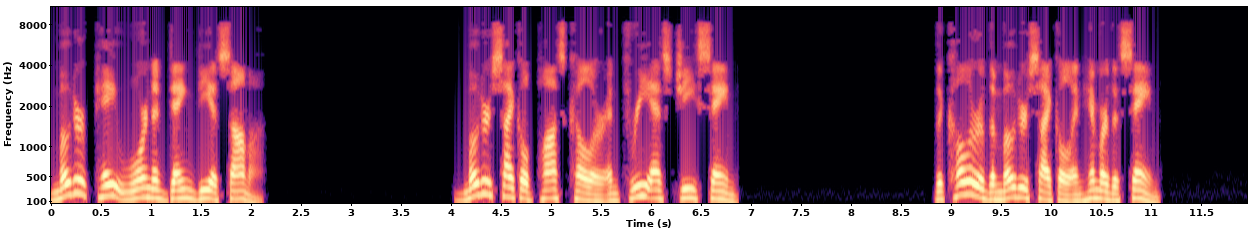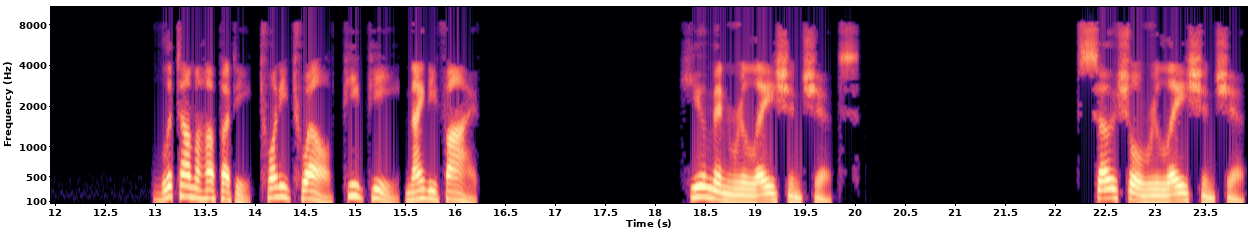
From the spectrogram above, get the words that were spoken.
Motor pay warna deng dia sama. Motorcycle pas color and 3SG same. The color of the motorcycle and him are the same. Litamahaputty, 2012, pp. 95 Human relationships. Social relationship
